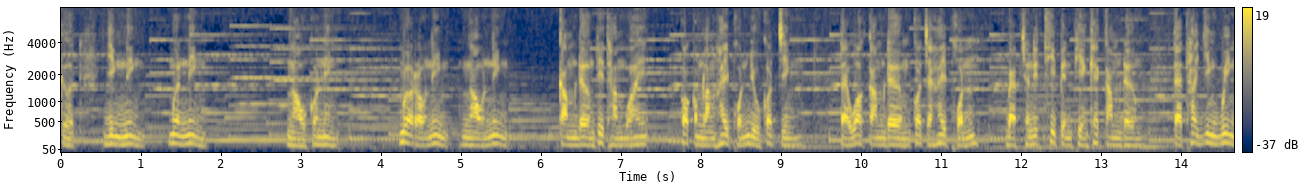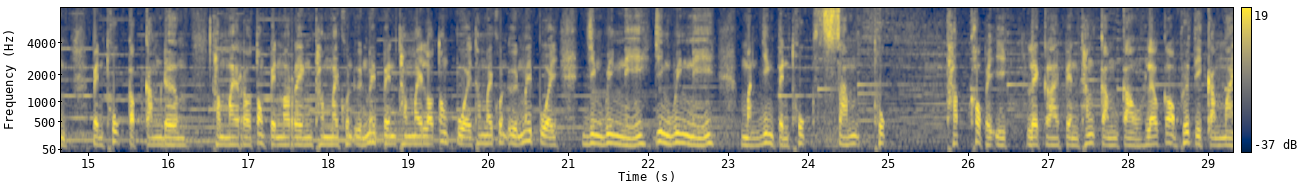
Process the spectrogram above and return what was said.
เกิด ยิ่งนิ่ง เมื่อนิ่ง เงาก็นิ่ง เมื่อเรานิ่ง เงานิ่ง กรรมเดิมที่ทำไว้ ก็กำลังให้ผลอยู่ก็จริง แต่ว่ากรรมเดิมก็จะให้ผลแบบชนิดที่เป็นเพียงแค่กรรมเดิม แต่ถ้ายิ่งวิ่งเป็นทุกข์กับกรรมเดิมทำไมเราต้องเป็นมะเร็งทำไมคนอื่นไม่เป็นทำไมเราต้องป่วยทำไมคนอื่นไม่ป่วย ยิ่งวิ่งหนี ยิ่งวิ่งหนี มันยิ่งเป็นทุกข์ซ้ำทุกข์ทับเข้าไปอีก เลยกลายเป็นทั้งกรรมเก่า แล้วก็พฤติกรรมใหม่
